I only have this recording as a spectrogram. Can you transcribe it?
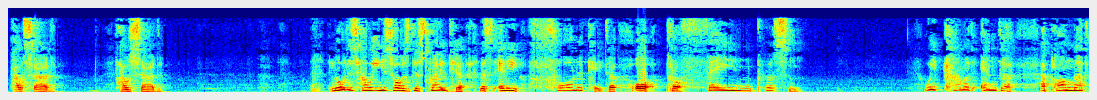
How sad. How sad. Notice how Esau is described here. Lest any fornicator or profane person. We cannot enter upon that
